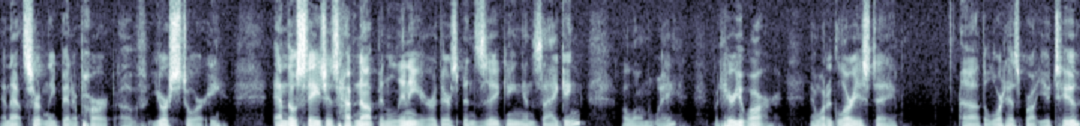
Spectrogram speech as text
And that's certainly been a part of your story. And those stages have not been linear, there's been zigging and zagging along the way. But here you are. And what a glorious day uh, the Lord has brought you to.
